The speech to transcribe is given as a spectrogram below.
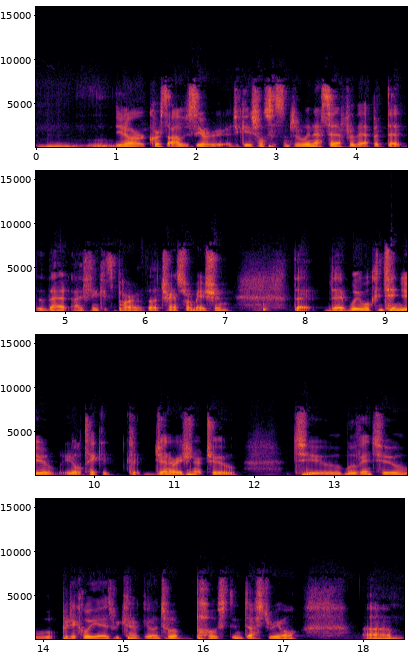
you know, of course, obviously, our educational systems are really not set up for that. But that that I think is part of the transformation that that we will continue. It'll take a generation or two to move into, particularly as we kind of go into a post-industrial um,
